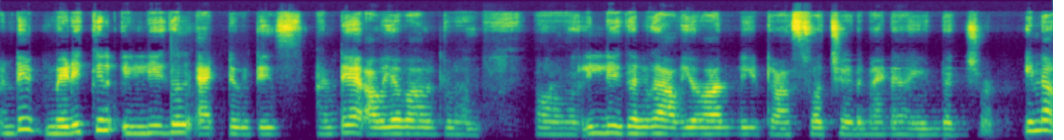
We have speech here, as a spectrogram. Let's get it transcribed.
అంటే మెడికల్ ఇల్లీగల్ యాక్టివిటీస్ అంటే అవయవాలు ఇల్లీగల్గా అవయవాల్ని ట్రాన్స్ఫర్ చేయడం అయినా అయ్యుండొచ్చు ఇలా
